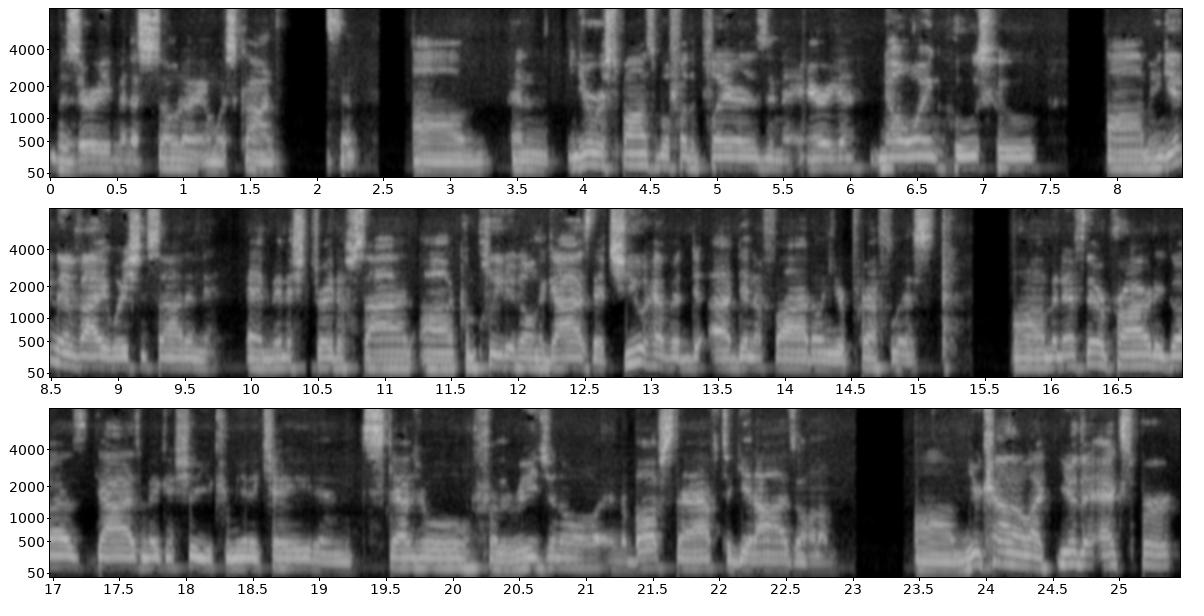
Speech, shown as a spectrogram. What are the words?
Missouri, Minnesota, and Wisconsin. Um, and you're responsible for the players in the area, knowing who's who, um, and getting the evaluation side and the administrative side uh, completed on the guys that you have ad- identified on your pref list um, and if they're priority guys, guys, making sure you communicate and schedule for the regional and above staff to get eyes on them. Um, you're kind of like you're the expert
